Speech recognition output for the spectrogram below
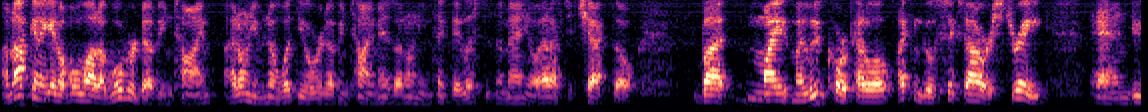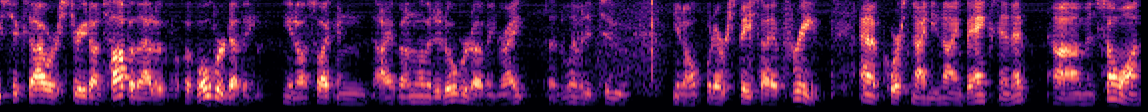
I'm not going to get a whole lot of overdubbing time. I don't even know what the overdubbing time is. I don't even think they list it in the manual. i have to check though. But my, my loop core pedal, I can go six hours straight and do six hours straight on top of that of, of overdubbing you know, so I can, I have unlimited overdubbing, right? It's limited to, you know, whatever space I have free. And of course 99 banks in it, um, and so on.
